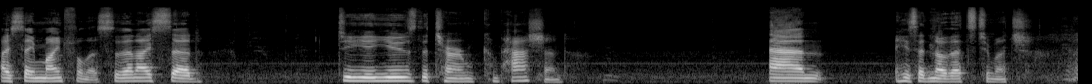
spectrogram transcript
I say mindfulness. So then I said, Do you use the term compassion? And he said, No, that's too much.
